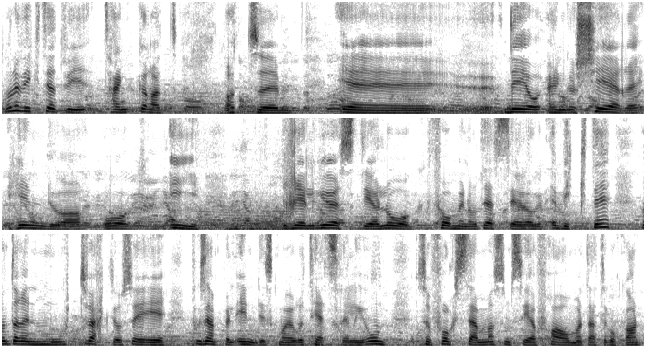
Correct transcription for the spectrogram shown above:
nå er det viktig at vi tenker at, at eh, det å engasjere hinduer og i religiøs dialog for minoritetsdialogen er viktig. Sånn at det er en motvekt også i f.eks. indisk majoritetsreligion, så folk stemmer som sier fra om at dette går ikke an.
